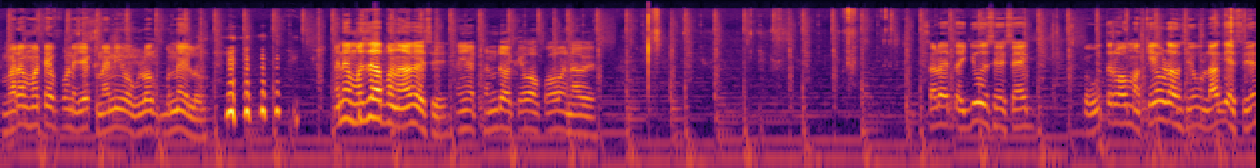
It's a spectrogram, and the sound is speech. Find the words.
મારા માટે પણ એક નાની એવો વ્લોગ બનાવી લો અને મજા પણ આવે છે. અહીંયા ઠંડો કેવો પવન આવે. સડાઈ તો ગયું છે સાહેબ. ઉતરવામાં ઉતરવામાં કેવડાવશે એવું લાગે છે?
